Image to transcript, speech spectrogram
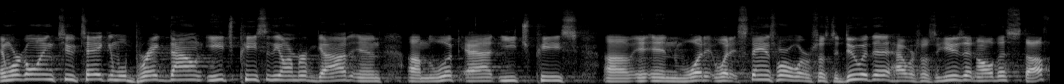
And we're going to take and we'll break down each piece of the armor of God and um, look at each piece uh, in, what, it, what it stands for, what we're supposed to do with it, how we're supposed to use it, and all this stuff.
